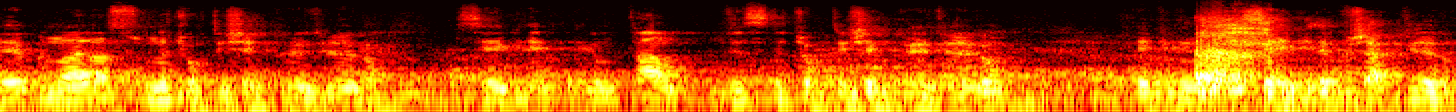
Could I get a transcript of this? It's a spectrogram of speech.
Ebru Nalan Sun'a çok teşekkür ediyorum. Sevgili Erim Tan Müzesi'ne çok teşekkür ediyorum. Hepinizi sevgiyle kucaklıyorum.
